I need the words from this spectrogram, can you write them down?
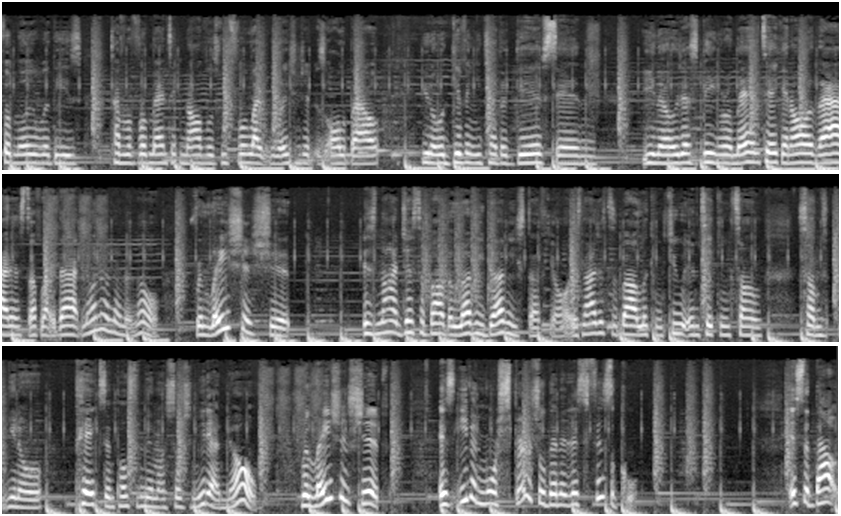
familiar with these type of romantic novels. We feel like relationship is all about, you know, giving each other gifts and, you know, just being romantic and all that and stuff like that. No, no, no, no, no. Relationship is not just about the lovey-dovey stuff, y'all. It's not just about looking cute and taking some some, you know, pics and posting them on social media. No. Relationship is even more spiritual than it is physical. It's about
